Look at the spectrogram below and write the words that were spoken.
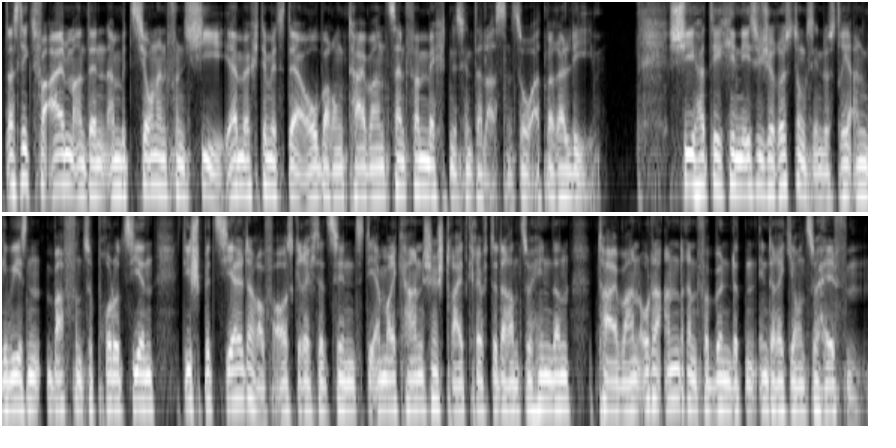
Das liegt vor allem an den Ambitionen von Xi. Er möchte mit der Eroberung Taiwans sein Vermächtnis hinterlassen, so Admiral Lee. Xi hat die chinesische Rüstungsindustrie angewiesen, Waffen zu produzieren, die speziell darauf ausgerichtet sind, die amerikanischen Streitkräfte daran zu hindern, Taiwan oder anderen Verbündeten in der Region zu helfen.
